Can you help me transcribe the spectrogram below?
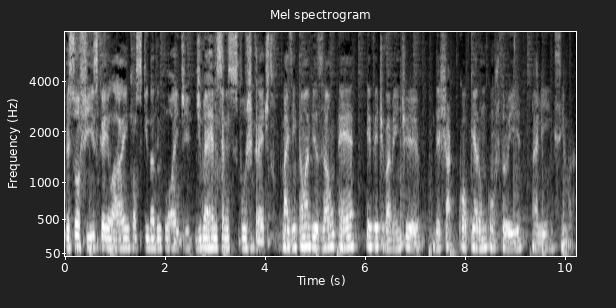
pessoa física ir lá e conseguir dar deploy de, de BRLC nesses pools de crédito. Mas então a visão é efetivamente deixar qualquer um construir ali em cima?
